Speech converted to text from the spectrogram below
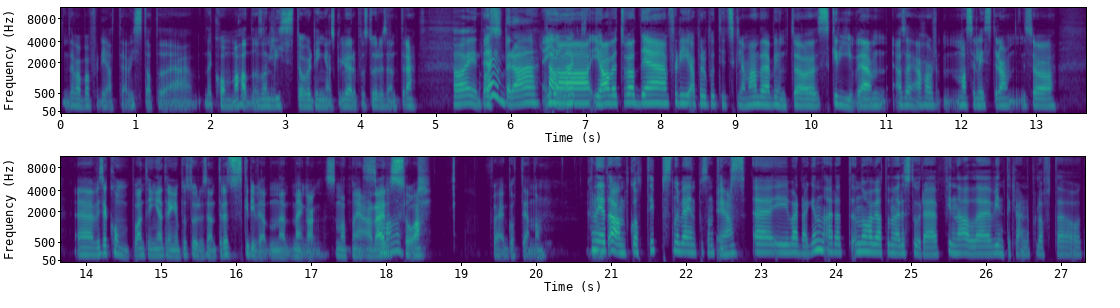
Det var bare fordi at jeg visste at det, det kom og hadde en sånn liste over ting jeg skulle gjøre på Storesenteret. Oi, det er jo bra Ja, ja, vet du hva, det fordi apropos tidsklemma, da jeg begynte å skrive Altså, jeg har masse lister, da, så eh, hvis jeg kommer på en ting jeg trenger på Storesenteret, så skriver jeg den ned med en gang. Sånn at når jeg er der, Smart. så får jeg gått gjennom. Kan jeg gi et annet godt tips når vi er inne på sånn Ja. tips eh, i hverdagen? er at Nå har vi hatt den der store finne alle vinterklærne på loftet og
